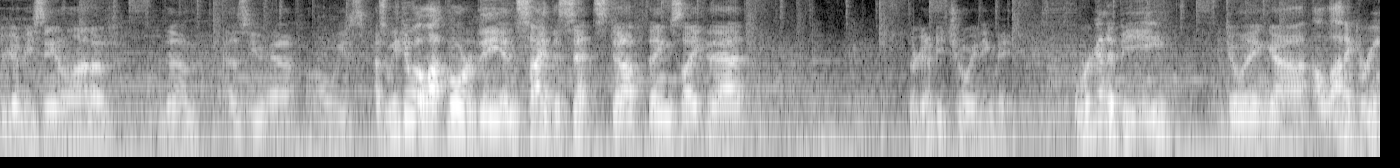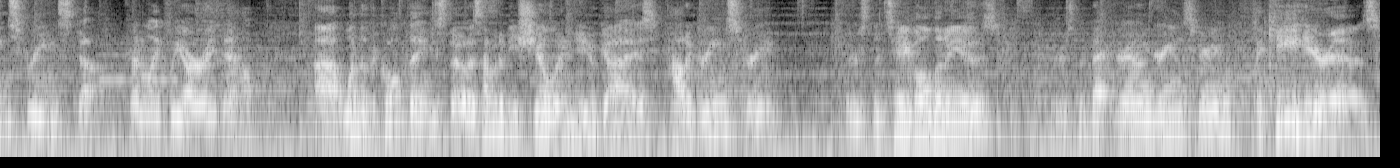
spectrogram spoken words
You're going to be seeing a lot of them as you have always. As we do a lot more of the inside the set stuff, things like that, they're going to be joining me we're going to be doing uh, a lot of green screen stuff, kind of like we are right now. Uh, one of the cool things though is I'm going to be showing you guys how to green screen. There's the table I'm going to use. There's the background green screen. The key here is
